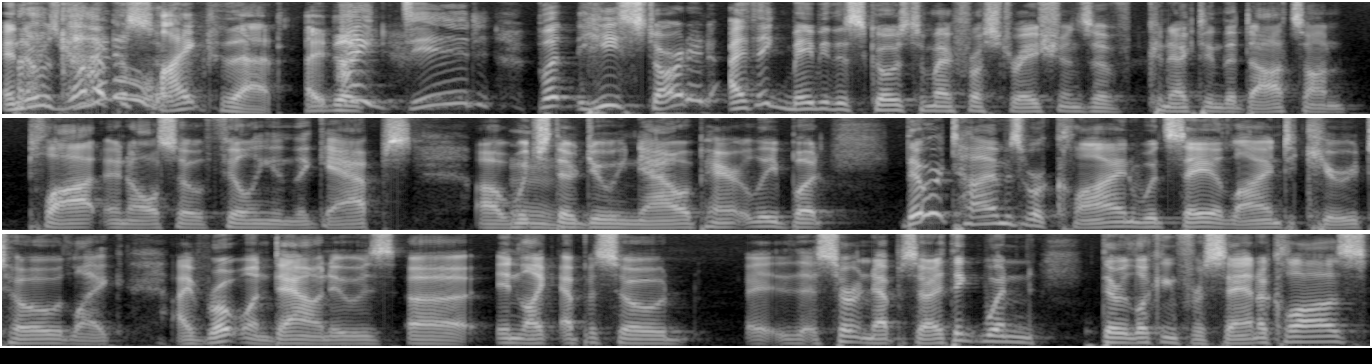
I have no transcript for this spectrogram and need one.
And there was I one kind of episode. liked that. I I did. did, but he started. I think maybe this goes to my frustrations of connecting the dots on plot and also filling in the gaps, uh, which they're doing now apparently. But there were times where Klein would say a line to Kirito. Like I wrote one down. It was uh, in like episode a certain episode. I think when they're looking for Santa Claus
